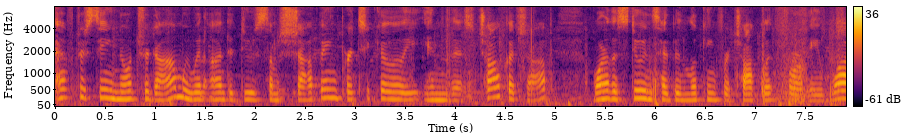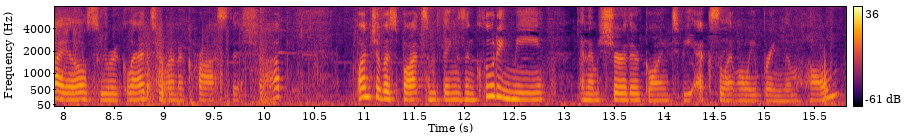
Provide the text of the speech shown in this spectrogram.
After seeing Notre Dame, we went on to do some shopping, particularly in this chocolate shop. One of the students had been looking for chocolate for a while, so we were glad to run across this shop. A bunch of us bought some things, including me, and I'm sure they're going to be excellent when we bring them home.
